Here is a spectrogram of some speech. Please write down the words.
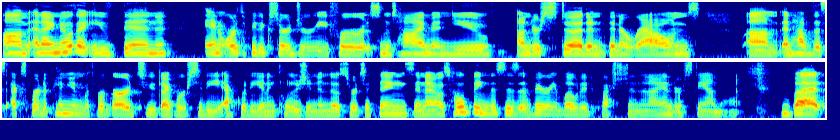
Um, and I know that you've been in orthopedic surgery for some time, and you've understood and been around. Um, and have this expert opinion with regard to diversity, equity, and inclusion, and those sorts of things. And I was hoping this is a very loaded question, and I understand that. But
